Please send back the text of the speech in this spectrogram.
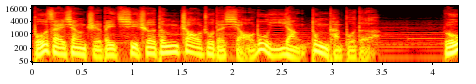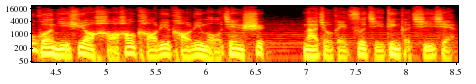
不再像只被汽车灯罩住的小鹿一样动弹不得。如果你需要好好考虑考虑某件事，那就给自己定个期限，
